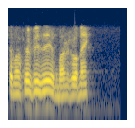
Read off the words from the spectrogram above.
Ça m'a fait plaisir. Bonne journée.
